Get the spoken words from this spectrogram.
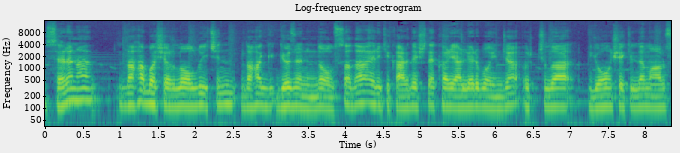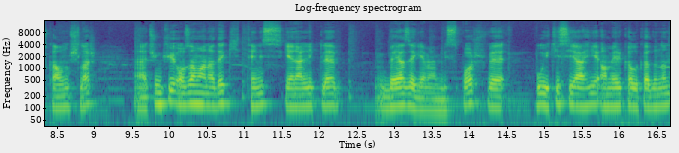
Serena daha başarılı olduğu için daha göz önünde olsa da her iki kardeş de kariyerleri boyunca ırkçılığa yoğun şekilde maruz kalmışlar. E, çünkü o zamana dek tenis genellikle beyaz egemen bir spor ve bu iki siyahi Amerikalı kadının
